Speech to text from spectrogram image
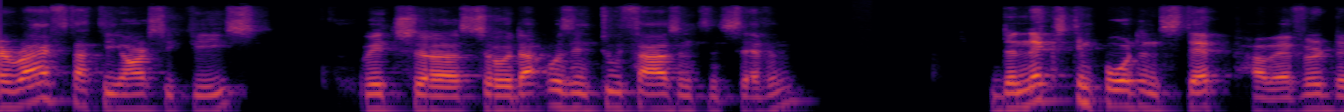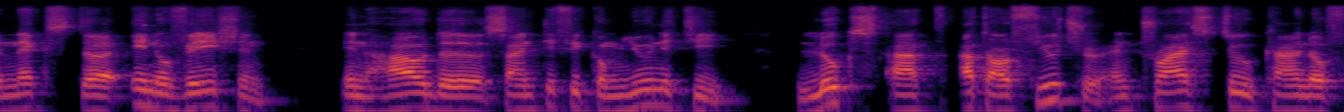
arrived at the RCPs, which uh, so that was in 2007. The next important step, however, the next uh, innovation in how the scientific community looks at, at our future and tries to kind of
